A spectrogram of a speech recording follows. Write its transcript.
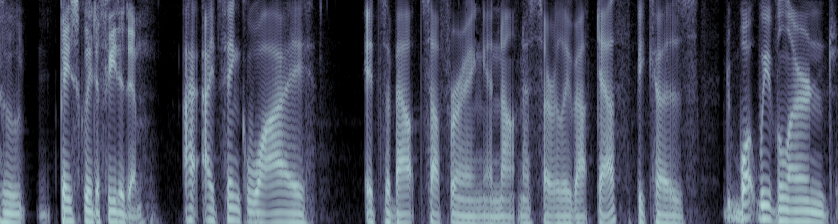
who basically defeated him I, I think why it's about suffering and not necessarily about death, because what we've learned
